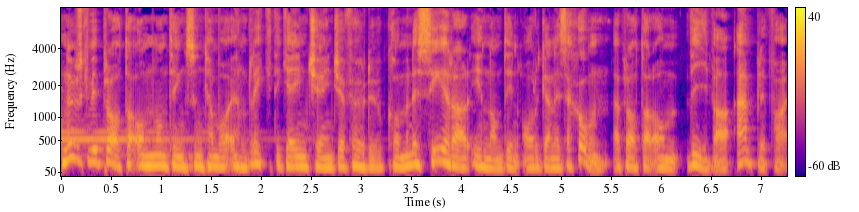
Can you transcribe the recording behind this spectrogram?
Nu ska vi prata om någonting som kan vara en riktig game changer för hur du kommunicerar inom din organisation. Jag pratar om Viva Amplify.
